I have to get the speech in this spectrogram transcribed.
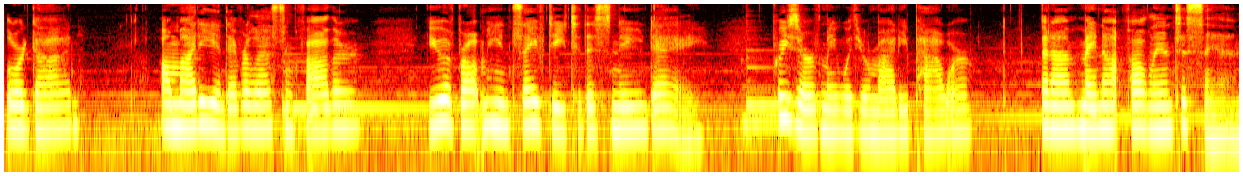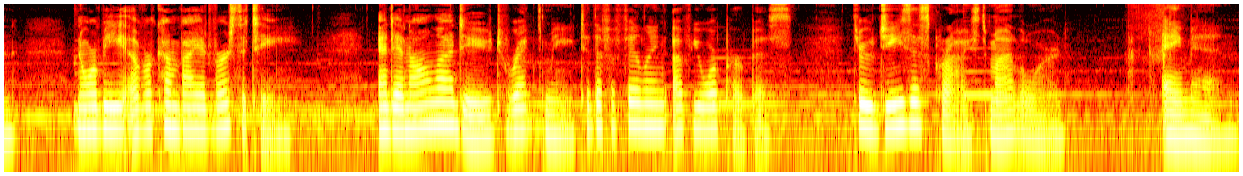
Lord God, Almighty and everlasting Father, you have brought me in safety to this new day. Preserve me with your mighty power, that I may not fall into sin, nor be overcome by adversity. And in all I do, direct me to the fulfilling of your purpose. Through Jesus Christ, my Lord. Amen.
